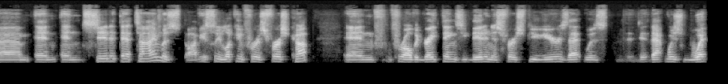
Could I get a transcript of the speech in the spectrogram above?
Um, and and Sid at that time was obviously looking for his first cup, and f- for all the great things he did in his first few years, that was th- that was what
